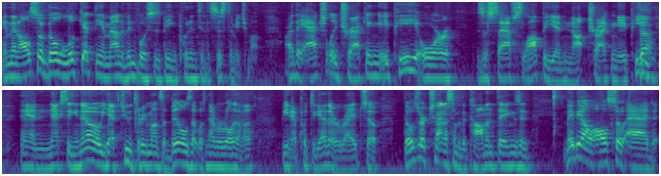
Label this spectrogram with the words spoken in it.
and then also go look at the amount of invoices being put into the system each month. Are they actually tracking AP or is a staff sloppy and not tracking AP. Yeah. And next thing you know, you have two, three months of bills that was never really on a, you know, put together, right? So those are kind of some of the common things. And maybe I'll also add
